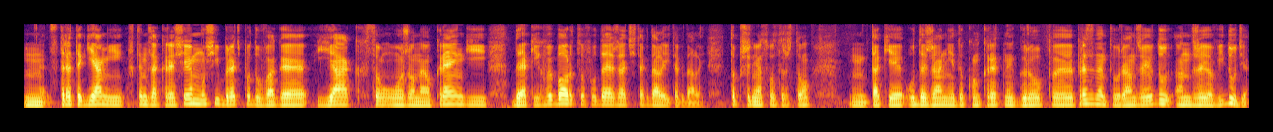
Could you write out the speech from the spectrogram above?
mm, strategiami w tym zakresie, musi brać pod uwagę, jak są ułożone okręgi, do jakich wyborców uderzać itd. itd. To przyniosło zresztą takie uderzanie do konkretnych grup e, prezydentury du- Andrzejowi Dudzie.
